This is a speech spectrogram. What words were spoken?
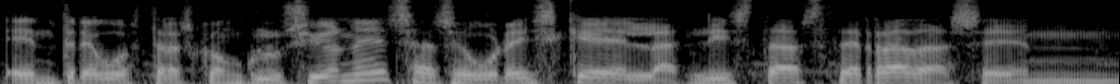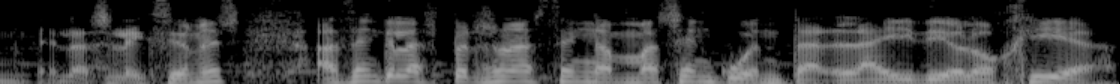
Entre vuestras conclusiones aseguráis que las listas cerradas en, en las elecciones hacen que las personas tengan más en cuenta la ideología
